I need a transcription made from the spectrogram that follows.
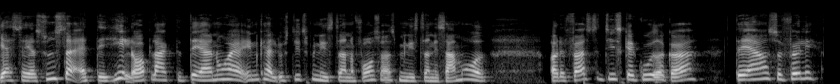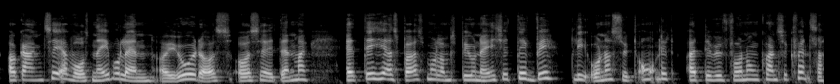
Ja, så jeg synes da, at det er helt oplagt, det er, nu har jeg indkaldt justitsministeren og forsvarsministeren i samråd, og det første, de skal gå ud og gøre, det er jo selvfølgelig at garantere vores nabolande, og i øvrigt også, også her i Danmark, at det her spørgsmål om spionage, det vil blive undersøgt ordentligt, og at det vil få nogle konsekvenser.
